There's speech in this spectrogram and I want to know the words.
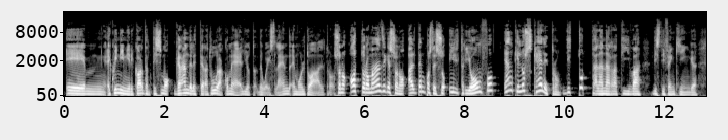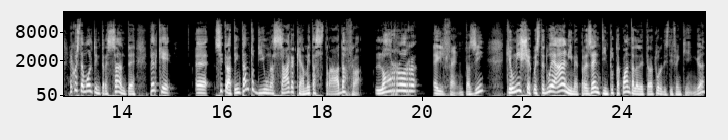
E, e, quindi mi ricorda tantissimo grande letteratura come Eliot, The Wasteland e molto altro. Sono otto romanzi che sono al tempo stesso il trionfo e anche lo scheletro di tutta la narrativa di Stephen King. E questo è molto interessante perché eh, si tratta intanto di una saga che è a metà strada fra l'horror e il fantasy, che unisce queste due anime presenti in tutta quanta la letteratura di Stephen King,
